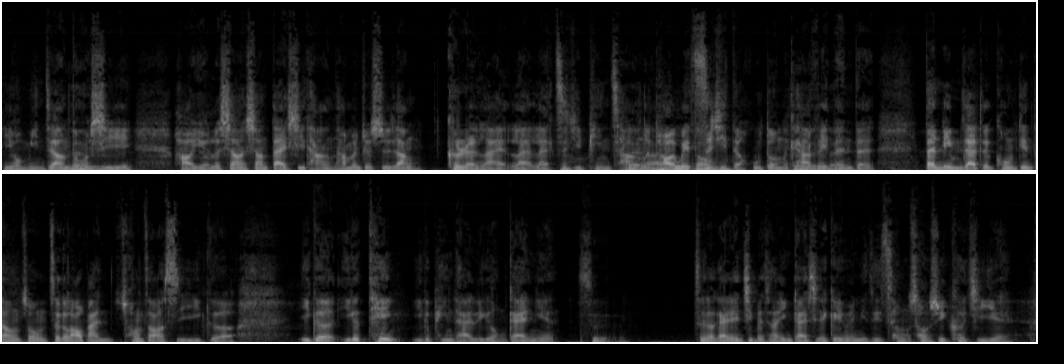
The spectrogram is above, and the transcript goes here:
有名这样东西，好，有的像像黛西堂，他们就是让客人来来来自己品尝，对来泡一杯自己的互动的咖啡等等。但你们在这个空间当中，这个老板创造的是一个一个一个 team 一个平台的一种概念，是，这个概念基本上应该是跟因为你自己从从事科技业，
